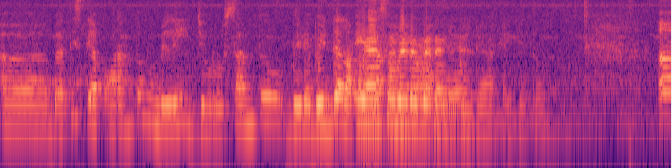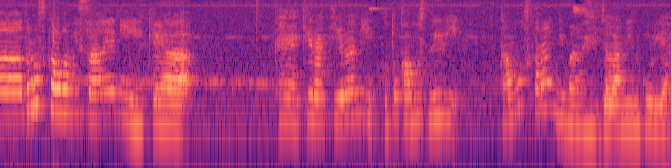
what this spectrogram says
eh, berarti setiap orang tuh memilih jurusan tuh beda-beda lah Iya sih, belakangnya, beda-bedanya. beda-beda kayak gitu Eh, terus kalau misalnya nih kayak kayak kira-kira nih untuk kamu sendiri kamu sekarang gimana nih jalanin kuliah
